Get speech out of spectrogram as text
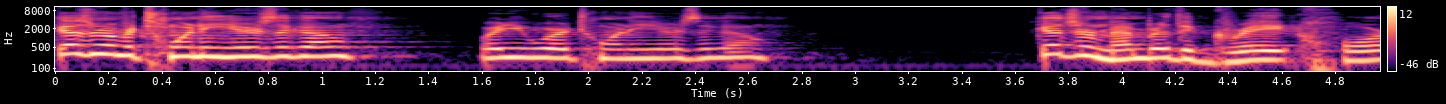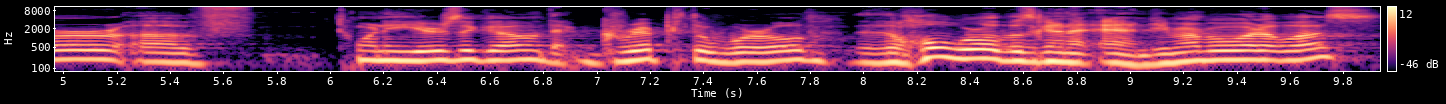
You guys remember 20 years ago? Where you were 20 years ago? You guys remember the great horror of 20 years ago that gripped the world? The whole world was going to end. You remember what it was?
